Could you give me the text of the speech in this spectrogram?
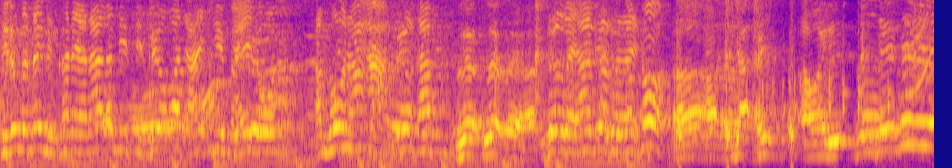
สีน้ำเงินได้หนึ่งคะแนนนะ และมีสิทธิ์เลือกว่าจะให้ทีมไหนโดนทำโทษนะอ่าเลือกครับ เลือกเลือกเลยฮะเลือกเลยฮะเลือกเลยเออเอาอย่าเอ้ยเอาไงดีนี่นี่เล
